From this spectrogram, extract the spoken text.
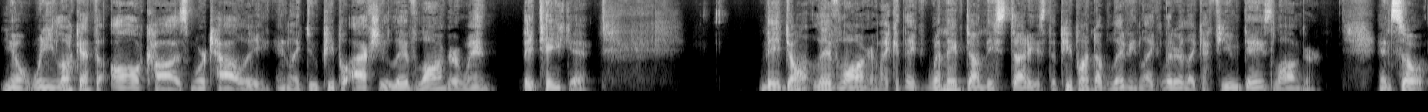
you know, when you look at the all cause mortality and like, do people actually live longer when they take it? They don't live longer. Like they, when they've done these studies, the people end up living like literally like a few days longer. And so,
